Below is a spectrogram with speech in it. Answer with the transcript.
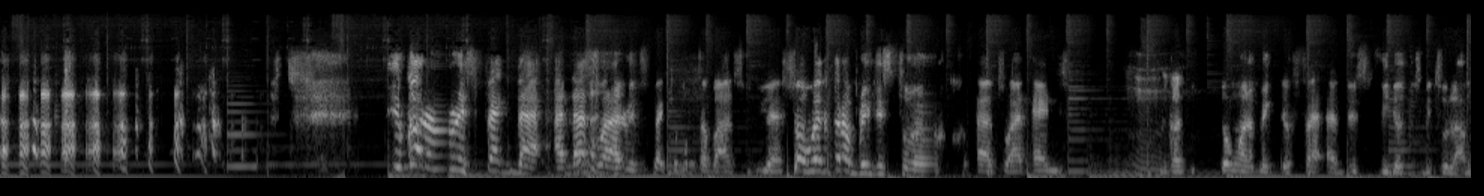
you gotta respect that, and that's what I respect the most about US. So we're gonna bring this to uh, to an end Mm, because we don't want to make the fa- uh, this video to be too long.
